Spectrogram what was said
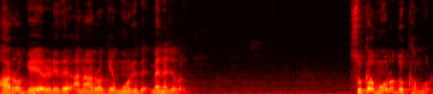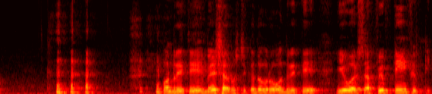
ಆರೋಗ್ಯ ಎರಡಿದೆ ಅನಾರೋಗ್ಯ ಮೂರಿದೆ ಮ್ಯಾನೇಜಬಲ್ ಸುಖ ಮೂರು ದುಃಖ ಮೂರು. ಒಂದು ರೀತಿ ಮೇಷ ವೃಶ್ಚಿಕದವರು ಒಂದು ರೀತಿ ಈ ವರ್ಷ ಫಿಫ್ಟಿ ಫಿಫ್ಟಿ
